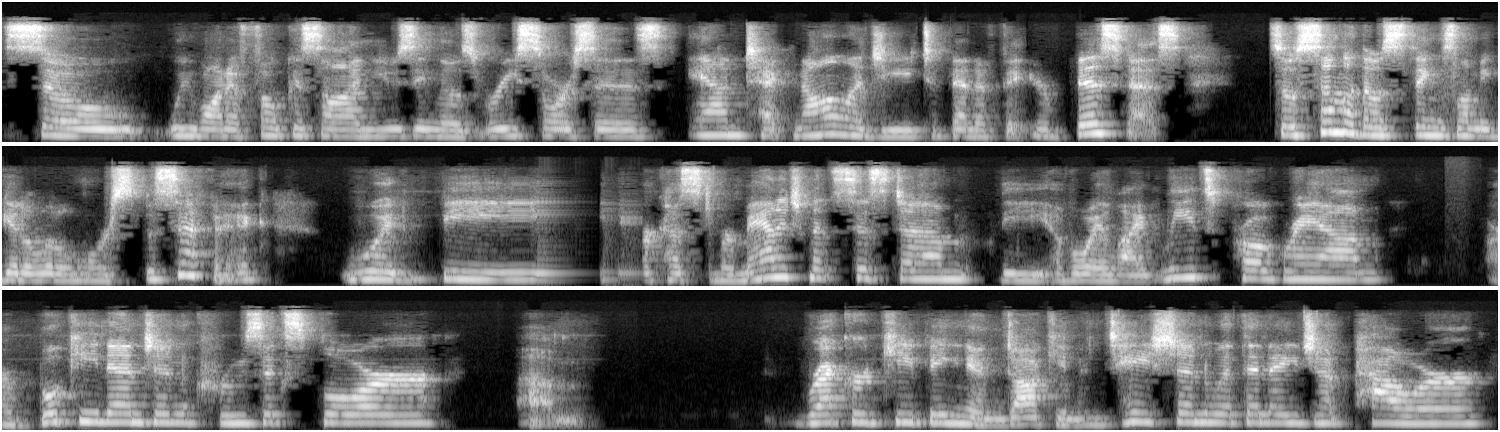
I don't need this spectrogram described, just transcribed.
so we want to focus on using those resources and technology to benefit your business. So some of those things, let me get a little more specific, would be our customer management system, the Avoya Live Leads program, our booking engine, Cruise Explorer, um, record keeping and documentation within Agent Power,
